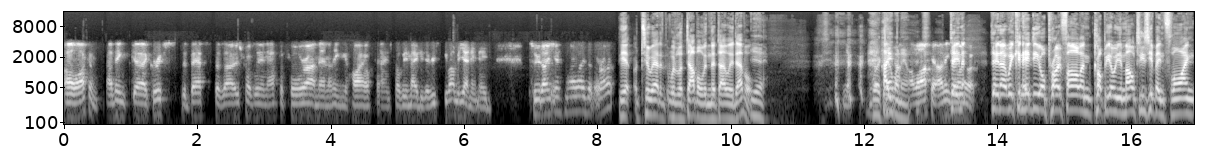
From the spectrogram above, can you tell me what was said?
I like them. I think uh, Griff's the best of those, probably an Asaphora, and then I think your high octane's probably maybe the risky one, but you only need two, don't you, Milo? Is that the right? Yeah, two out of well, a double in the daily Dabble. Yeah. Work Hey, that one I like it. I think Dino- I it. Dino, we can head to your profile and copy all your multis. You've been flying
